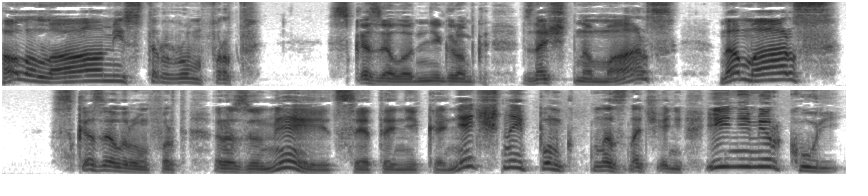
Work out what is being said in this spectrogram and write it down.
«Ла-ла, мистер Румфорд!» — сказал он негромко. «Значит, на Марс? На Марс!» — сказал Румфорд. «Разумеется, это не конечный пункт назначения и не Меркурий».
